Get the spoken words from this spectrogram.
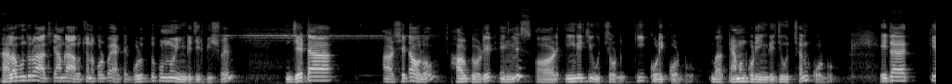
হ্যালো বন্ধুরা, আজকে আমরা আলোচনা করব একটা গুরুত্বপূর্ণ ইংরেজির বিষয়ে, যেটা আর সেটা হলো হাউ টু রিড ইংলিশ আর ইংরেজি উচ্চারণ কী করে করব বা কেমন করে ইংরেজি উচ্চারণ করব। এটাকে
